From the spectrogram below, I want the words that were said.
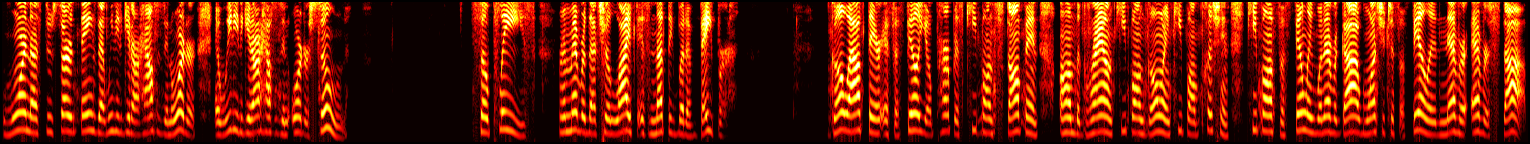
warn us through certain things that we need to get our houses in order and we need to get our houses in order soon. So please remember that your life is nothing but a vapor Go out there and fulfill your purpose. Keep on stomping on the ground. Keep on going. Keep on pushing. Keep on fulfilling whatever God wants you to fulfill. It never, ever stop.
